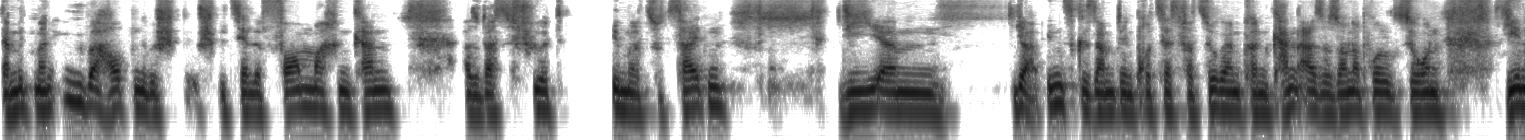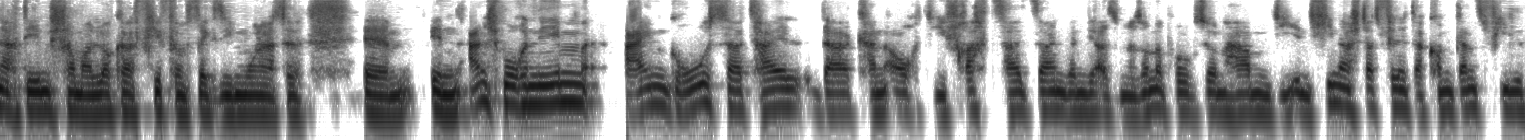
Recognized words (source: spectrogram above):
damit man überhaupt eine spezielle Form machen kann. Also das führt immer zu Zeiten, die ähm, ja, insgesamt den Prozess verzögern können, kann also Sonderproduktion je nachdem schon mal locker vier, fünf, sechs, sieben Monate ähm, in Anspruch nehmen. Ein großer Teil, da kann auch die Frachtzeit sein, wenn wir also eine Sonderproduktion haben, die in China stattfindet. Da kommt ganz viel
